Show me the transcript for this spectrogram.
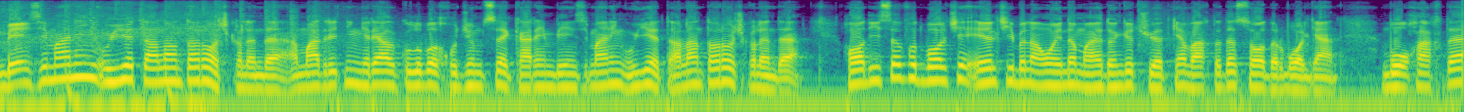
Benzemaning uyi talon-taroj qilindi. Madridning Real klubi hujumchisi Karim Benzemaning uyi talon-taroj qilindi. Hodisa futbolchi Elchi bilan o'yinda maydonga tushayotgan vaqtida sodir bo'lgan. Bu haqda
